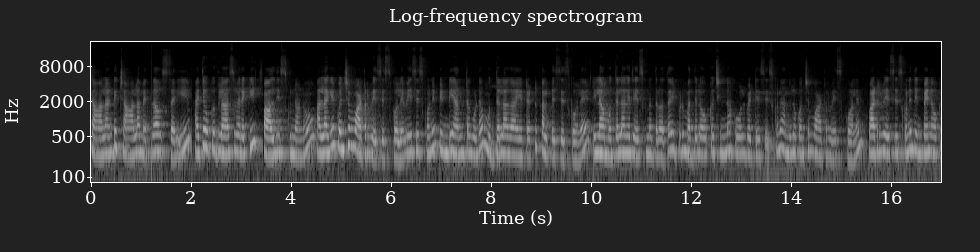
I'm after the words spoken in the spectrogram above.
చాలా అంటే చాలా మెత్తగా వస్తాయి. అయితే ఒక గ్లాస్ వరకు పాలు తీసుకున్నాను. అలాగే కొంచెం వాటర్ వేసేసుకోవాలి. వేసేసుకొని పిండి అంతా కూడా ముద్దలాగా అయ్యేటట్టు కలిపేసేసుకోవాలి. ఇలా ముద్దలాగా చేసుకున్న తర్వాత ఇప్పుడు మధ్యలో ఒక చిన్న హోల్ పెట్టేసేసుకొని అందులో కొంచెం వాటర్ వేసుకోవాలి. వాటర్ వేసేసుకొని దీనిపైన ఒక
